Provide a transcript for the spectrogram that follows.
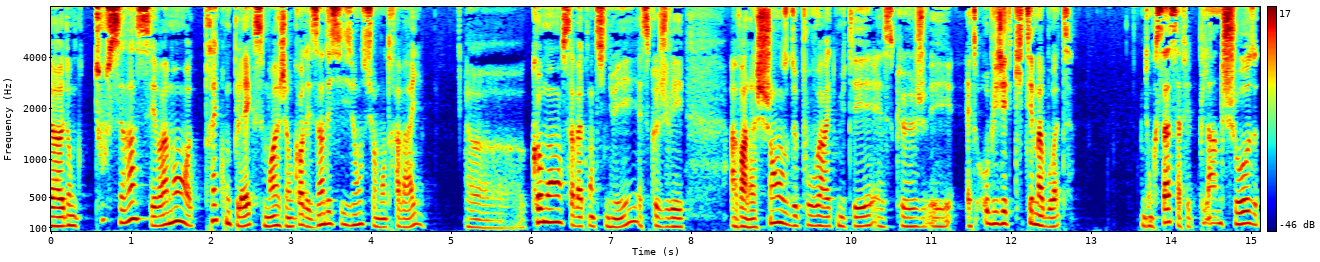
Euh, donc tout ça, c'est vraiment très complexe. Moi, j'ai encore des indécisions sur mon travail. Euh, comment ça va continuer? Est-ce que je vais avoir la chance de pouvoir être muté Est-ce que je vais être obligé de quitter ma boîte? Donc ça, ça fait plein de choses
